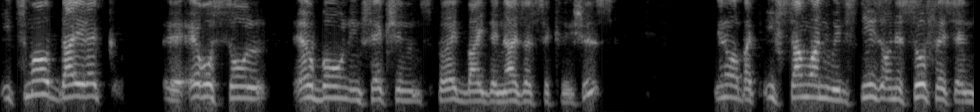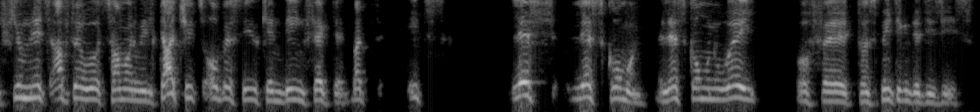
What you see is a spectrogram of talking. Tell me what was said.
it's more direct uh, aerosol airborne infection spread by the nasal secretions. You know, but if someone will sneeze on a surface and a few minutes afterwards someone will touch it, obviously you can be infected. But it's less, less common, a less common way of uh, transmitting the disease.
